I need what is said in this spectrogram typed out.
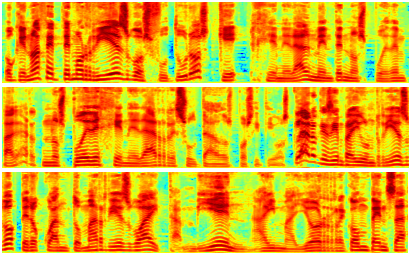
o que no aceptemos riesgos futuros que generalmente nos pueden pagar, nos puede generar resultados positivos. Claro que siempre hay un riesgo, pero cuanto más riesgo hay, también hay mayor recompensa.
